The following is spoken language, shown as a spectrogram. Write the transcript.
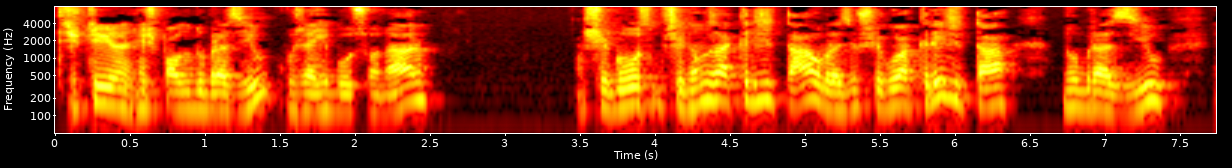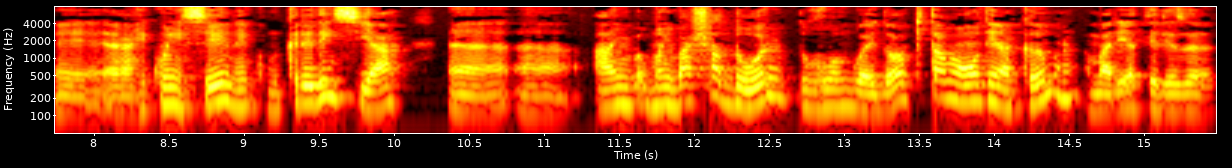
tinha respaldo do Brasil, com Jair Bolsonaro, chegou, chegamos a acreditar, o Brasil chegou a acreditar no Brasil, é, a reconhecer, né, como credenciar uma embaixadora do Juan Guaidó, que estava ontem na Câmara, a Maria Tereza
